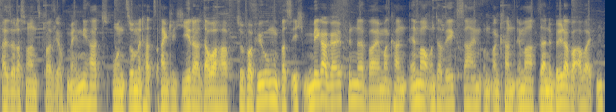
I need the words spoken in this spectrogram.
also dass man es quasi auf dem Handy hat. Und somit hat es eigentlich jeder dauerhaft zur Verfügung, was ich mega geil finde, weil man kann immer unterwegs sein und man kann immer seine Bilder bearbeiten.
